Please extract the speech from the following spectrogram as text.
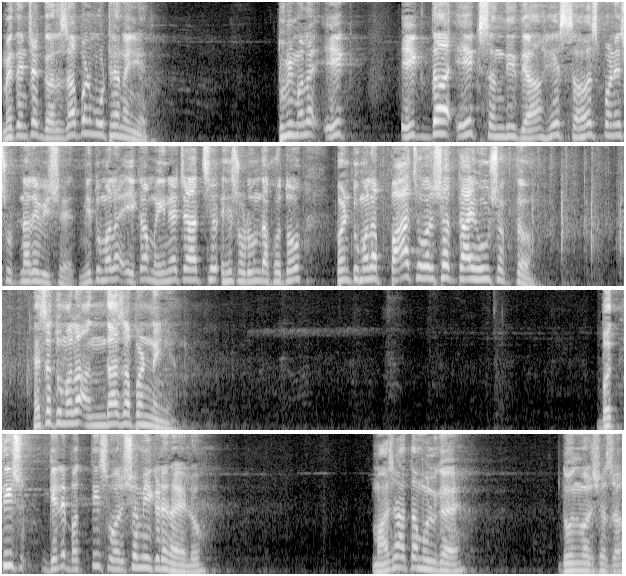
म्हणजे त्यांच्या गरजा पण मोठ्या नाही आहेत तुम्ही मला एक एकदा एक संधी द्या हे सहजपणे सुटणारे विषय आहेत. मी तुम्हाला एका महिन्याच्या आत हे सोडून दाखवतो पण तुम्हाला पाच वर्षात काय होऊ शकतं? ह्याचा तुम्हाला अंदाजा पण नाही आहे बत्तीस गेले बत्तीस वर्ष मी इकडे राहिलो. माझा आता मुलगा आहे दोन वर्षाचा.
